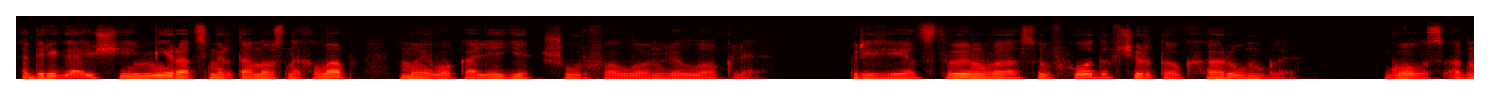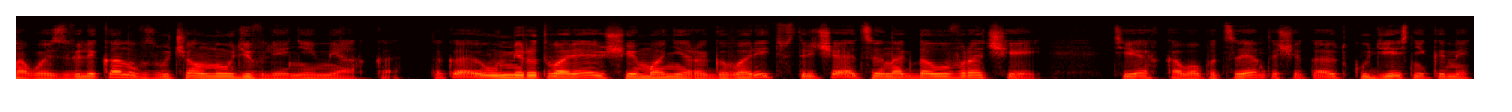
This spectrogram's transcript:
оберегающие мир от смертоносных лап моего коллеги Шурфа Лонли Локли. «Приветствуем вас у входа в чертог Харумбы». Голос одного из великанов звучал на удивление мягко. Такая умиротворяющая манера говорить встречается иногда у врачей, тех, кого пациенты считают кудесниками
